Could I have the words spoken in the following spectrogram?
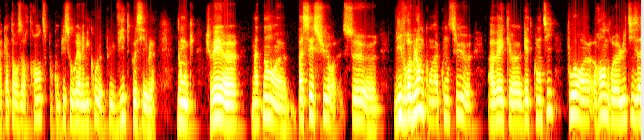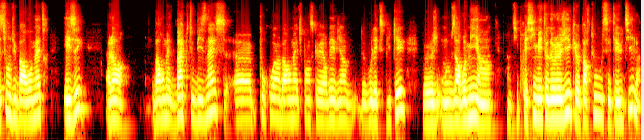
14h30 pour qu'on puisse ouvrir les micros le plus vite possible. Donc, je vais euh, maintenant euh, passer sur ce livre blanc qu'on a conçu avec GetQuanti pour rendre l'utilisation du baromètre aisée. Alors, baromètre back to business. Euh, pourquoi un baromètre? Je pense que Hervé vient de vous l'expliquer. Euh, on vous a remis un, petit précis méthodologique partout où c'était utile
